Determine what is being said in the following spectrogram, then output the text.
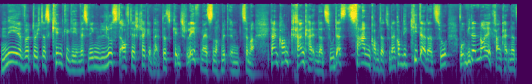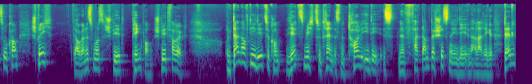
Nähe wird durch das Kind gegeben, weswegen Lust auf der Strecke bleibt. Das Kind schläft meistens noch mit im Zimmer. Dann kommen Krankheiten dazu, das Zahn kommt dazu, dann kommt die Kita dazu, wo wieder neue Krankheiten dazukommen. Sprich, der Organismus spielt Ping-Pong, spielt verrückt. Und dann auf die Idee zu kommen, jetzt mich zu trennen, ist eine tolle Idee, ist eine verdammt beschissene Idee in aller Regel. Denn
